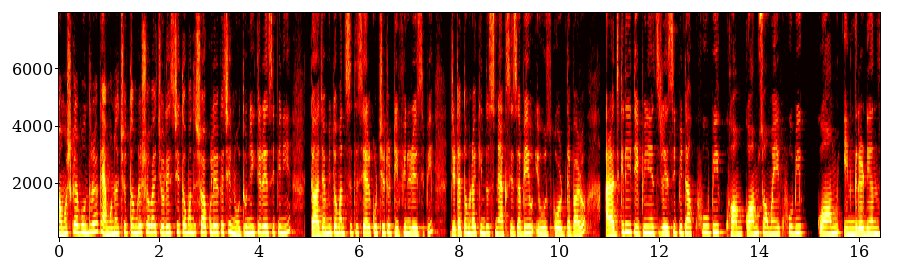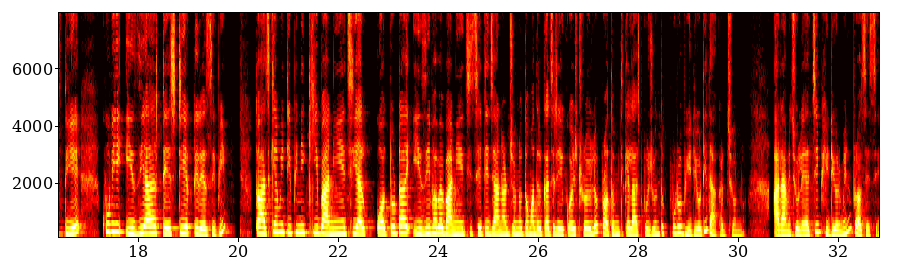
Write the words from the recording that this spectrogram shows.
নমস্কার বন্ধুরা, কেমন আছো তোমরা সবাই? চলে এসেছি তোমাদের সকলের কাছে নতুন একটি রেসিপি নিয়ে। তো আজ আমি তোমাদের সাথে শেয়ার করছি একটা টিফিন রেসিপি যেটা তোমরা কিন্তু স্ন্যাক্স হিসাবে ইউজ করতে পারো। আর আজকের এই টিফিন রেসিপিটা খুবই কম কম সময়ে খুবই কম ইনগ্রেডিয়েন্টস দিয়ে খুবই ইজি আর টেস্টি একটি রেসিপি তো আজকে আমি টিফিনে কি বানিয়েছি আর কতটা ইজিভাবে বানিয়েছি সেটি জানার জন্য তোমাদের কাছে রিকোয়েস্ট রইল প্রথম থেকে লাস্ট পর্যন্ত পুরো ভিডিওটি দেখার জন্য। আর আমি চলে যাচ্ছি ভিডিওর মেন প্রসেসে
